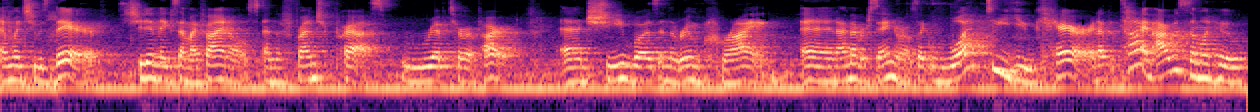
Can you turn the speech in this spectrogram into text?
And when she was there, she didn't make semifinals, and the French press ripped her apart and she was in the room crying. And I remember saying to her, I was like, What do you care? And at the time, I was someone who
